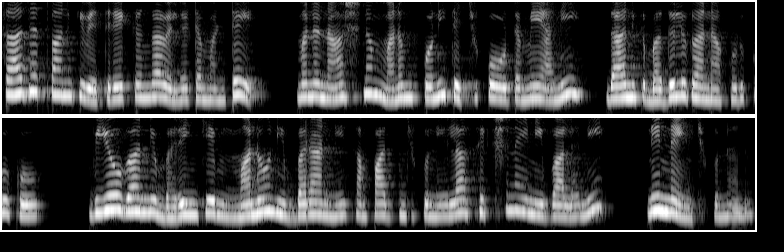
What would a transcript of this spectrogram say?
సహజత్వానికి వ్యతిరేకంగా వెళ్ళటం అంటే మన నాశనం మనం కొని తెచ్చుకోవటమే అని దానికి బదులుగా నా కొడుకుకు వియోగాన్ని భరించే మనోనిబ్బరాన్ని సంపాదించుకునేలా శిక్షణనివ్వాలని నిర్ణయించుకున్నాను.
